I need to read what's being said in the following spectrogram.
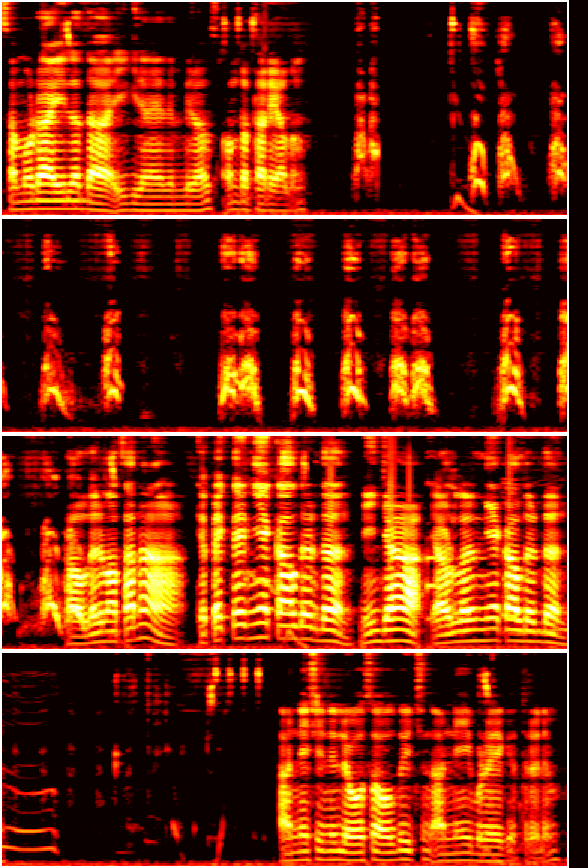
Samuray'la da ilgilenelim biraz. Onu da tarayalım. Kaldırmasana. Köpekleri niye kaldırdın? Ninja. Yavrularını niye kaldırdın? Anne şimdi loğusa olduğu için anneyi buraya götürelim.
